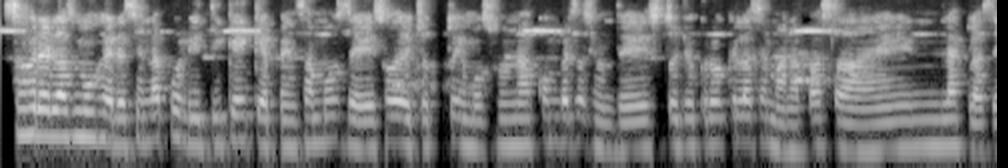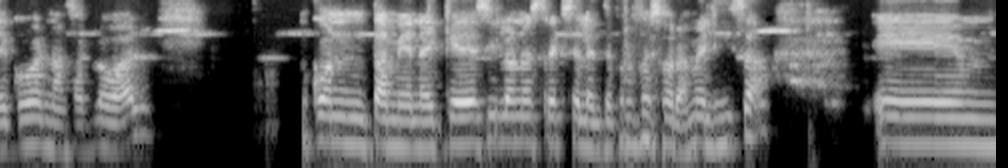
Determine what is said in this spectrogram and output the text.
sobre las mujeres en la política y qué pensamos de eso. De hecho, tuvimos una conversación de esto, yo creo que la semana pasada en la clase de gobernanza global, con también hay que decirlo nuestra excelente profesora Melissa. Em,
